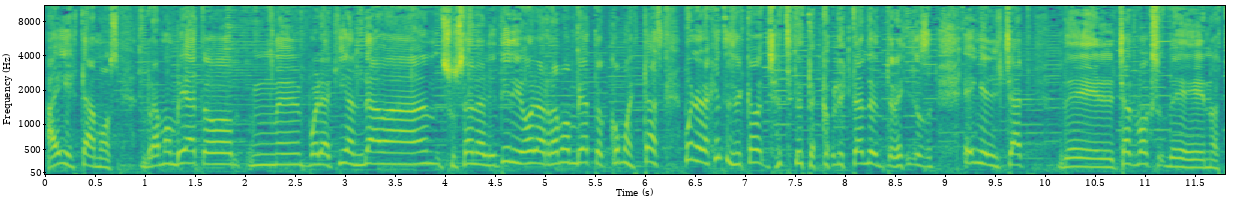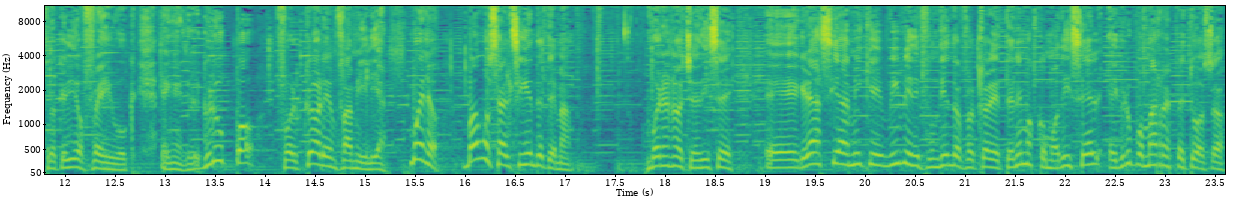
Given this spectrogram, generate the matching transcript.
Ahí estamos. Ramón Beato, mm, eh, por aquí andaba Susana Letieri. Hola, Ramón Beato, ¿cómo estás? Bueno, la gente se acaba, ya se está conectando entre ellos en el chat del chatbox de nuestro querido Facebook, en el grupo Folklore en Familia. Bueno, vamos al siguiente tema. Buenas noches, dice, eh, gracias Miki, vive difundiendo el folclore. Tenemos, como dice él, el grupo más respetuoso.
